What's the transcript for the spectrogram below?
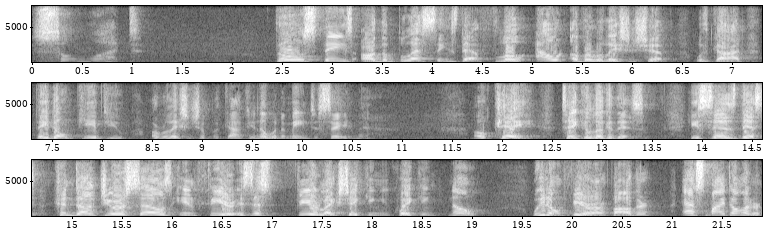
So what? Those things are the blessings that flow out of a relationship with God. They don't give you a relationship with God. You know what I mean? Just say amen. Okay, take a look at this he says this conduct yourselves in fear. Is this fear like shaking and quaking? No. We don't fear our Father. Ask my daughter.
